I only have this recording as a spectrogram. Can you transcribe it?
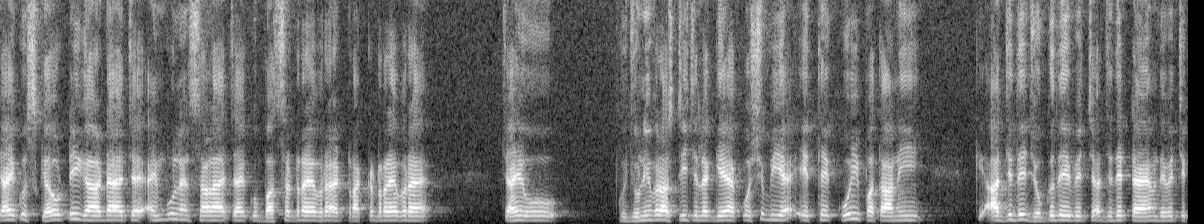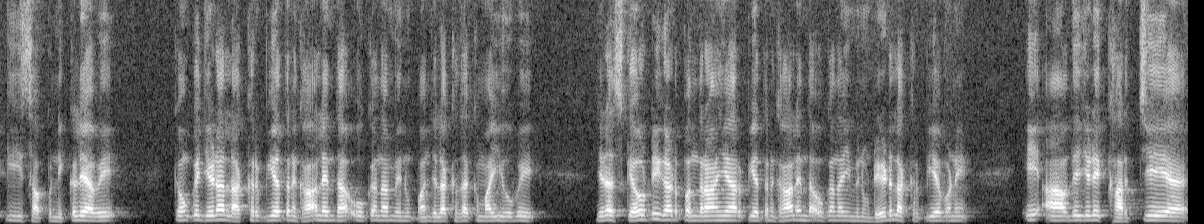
ਚਾਹੇ ਕੋਈ ਸਿਕਿਉਰਿਟੀ ਗਾਰਡ ਹੈ, ਚਾਹੇ ਐਂਬੂਲੈਂਸ ਵਾਲਾ ਹੈ, ਚਾਹੇ ਕੋਈ ਬੱਸ ਡਰਾਈਵਰ ਹੈ ਟਰੱਕ ਡਰਾਈਵਰ ਹੈ, ਚਾਹੇ ਉਹ ਕੋਈ ਯੂਨੀਵਰਸਿਟੀ 'ਚ ਲੱਗਿਆ ਕੁਝ ਵੀ ਹੈ, ਇੱਥੇ ਕੋਈ ਪਤਾ ਨਹੀਂ ਕਿ ਅੱਜ ਦੇ ਯੁੱਗ ਦੇ ਵਿੱਚ, ਅੱਜ ਦੇ ਟਾਈਮ ਦੇ ਵਿੱਚ ਕੀ ਸੱਪ ਨਿਕਲਿਆ ਵੇ ਕਿਉਂਕਿ ਜਿਹੜਾ ਲੱਖ ਰੁਪਈਆ ਤਨਖਾਹ ਲੈਂਦਾ, ਉਹ ਕਹਿੰਦਾ ਮੈਨੂੰ 5 ਲੱਖ ਦਾ ਕਮਾਈ ਹੋਵੇ ਜਿਹੜਾ ਸਿਕਿਉਰਿਟੀ ਗਾਰਡ 15000 ਰੁਪਈਆ ਤਨਖਾਹ ਲੈਂਦਾ, ਉਹ ਕਹਿੰਦਾ ਜੀ ਮੈਨੂੰ 1.5 ਲੱਖ ਰੁਪਈਆ ਬਣੇ। ਇਹ ਆਪਦੇ ਜਿਹੜੇ ਖਰਚੇ ਆ,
